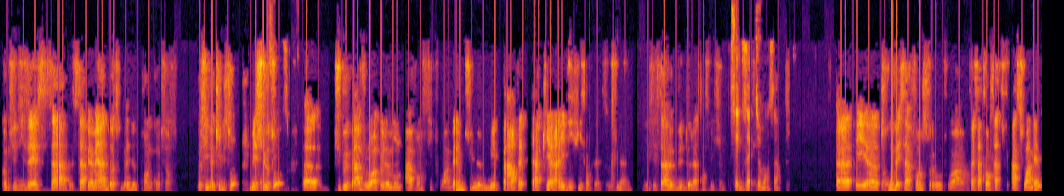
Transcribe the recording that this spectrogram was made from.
comme tu disais, ça, ça permet à d'autres, ben, de prendre conscience aussi de qui ils sont, mais surtout, euh, tu peux pas vouloir que le monde avance si toi-même tu ne mets pas en fait ta pierre à l'édifice en fait au final. Et c'est ça le but de la transmission. C'est exactement ça. Euh, et euh, trouver sa force selon toi, enfin sa force à, à soi-même.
